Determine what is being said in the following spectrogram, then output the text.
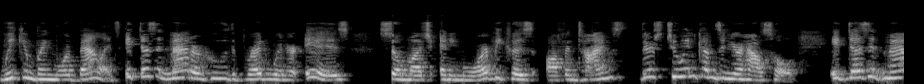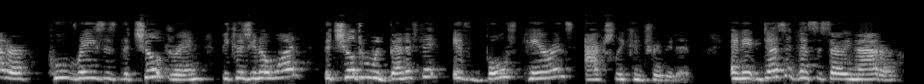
We can bring more balance. It doesn't matter who the breadwinner is so much anymore because oftentimes there's two incomes in your household. It doesn't matter who raises the children because you know what? The children would benefit if both parents actually contributed. And it doesn't necessarily matter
